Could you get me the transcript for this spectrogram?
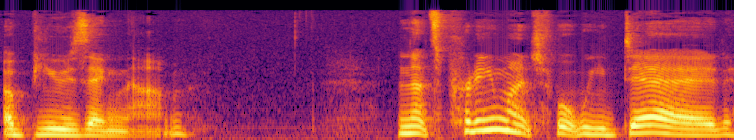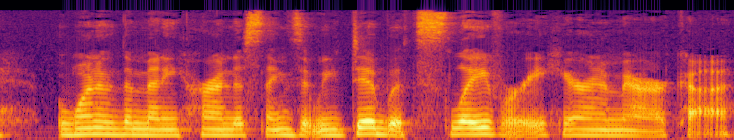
abusing them. And that's pretty much what we did one of the many horrendous things that we did with slavery here in America.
